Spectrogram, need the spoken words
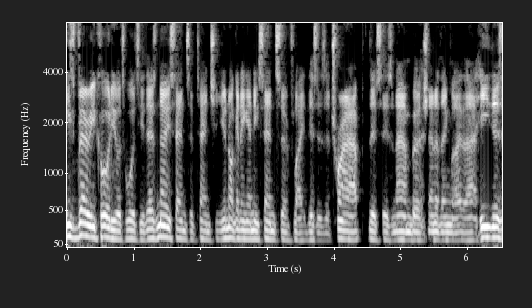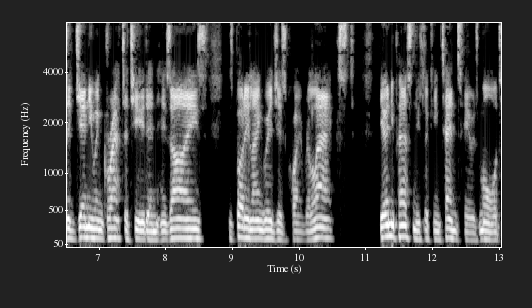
he's very cordial towards you. There's no sense of tension. You're not getting any sense of like this is a trap, this is an ambush, anything like that. He there's a genuine gratitude in his eyes. His body language is quite relaxed. The only person who's looking tense here is Maud.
